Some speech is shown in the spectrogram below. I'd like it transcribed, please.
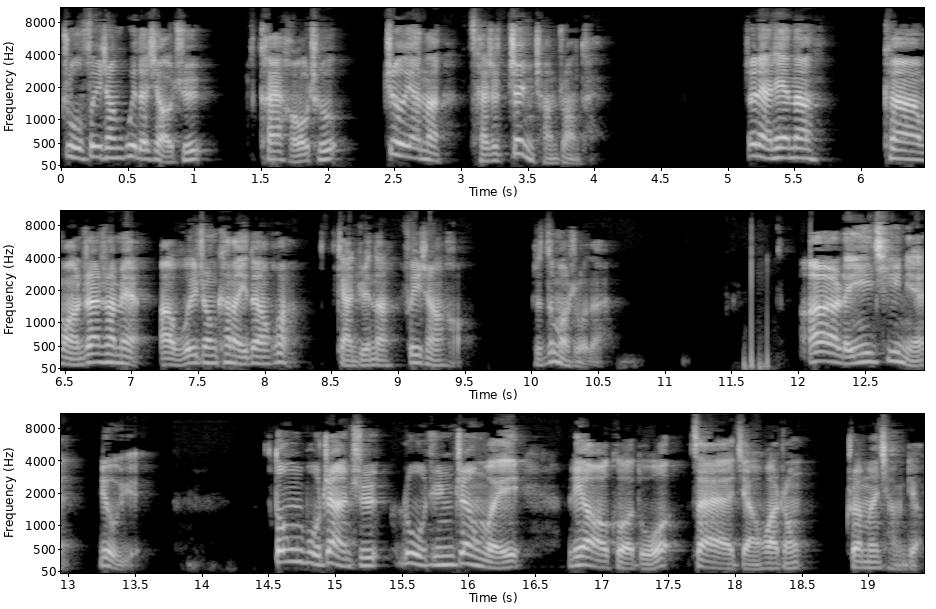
住非常贵的小区，开豪车，这样呢才是正常状态。这两天呢，看网站上面啊，无意中看到一段话，感觉呢非常好，是这么说的：二零一七年六月，东部战区陆军政委廖可铎在讲话中专门强调。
